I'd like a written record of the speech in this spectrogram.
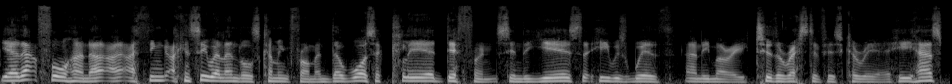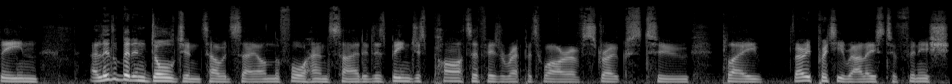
Yeah, that forehand, I, I, think I can see where Lendl's coming from, and there was a clear difference in the years that he was with Andy Murray to the rest of his career. He has been a little bit indulgent, I would say, on the forehand side. It has been just part of his repertoire of strokes to play very pretty rallies to finish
